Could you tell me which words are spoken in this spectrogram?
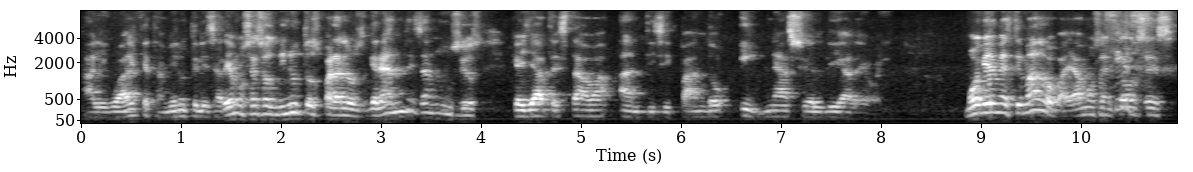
al igual que también utilizaremos esos minutos para los grandes anuncios que ya te estaba anticipando Ignacio el día de hoy. Muy bien, mi estimado, vayamos entonces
